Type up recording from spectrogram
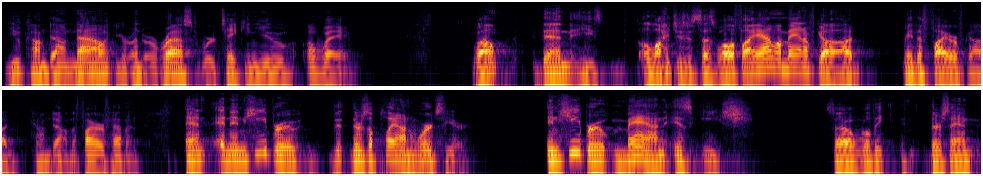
You come down now, you're under arrest, we're taking you away. Well, then he's, Elijah just says, Well, if I am a man of God, may the fire of God come down, the fire of heaven. And, and in Hebrew, th- there's a play on words here. In Hebrew, man is ish. So will the, they're saying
